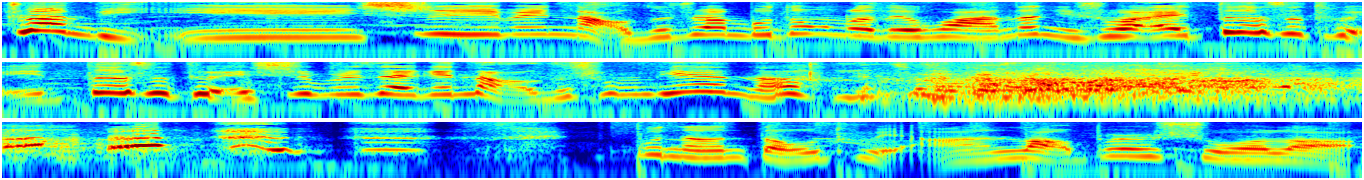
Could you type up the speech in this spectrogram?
转笔是因为脑子转不动了的话，那你说，哎，嘚瑟腿，嘚瑟腿，是不是在给脑子充电呢？不能抖腿啊！老辈儿说了，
